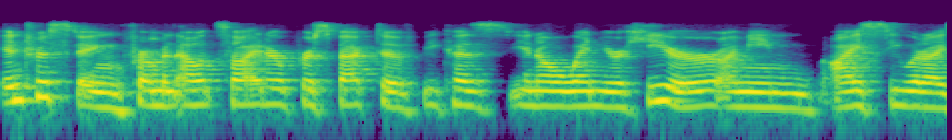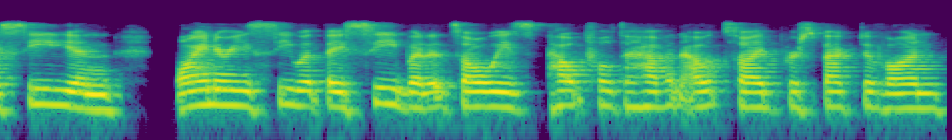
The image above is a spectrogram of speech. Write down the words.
interesting from an outsider perspective because you know when you're here i mean i see what i see and wineries see what they see but it's always helpful to have an outside perspective on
